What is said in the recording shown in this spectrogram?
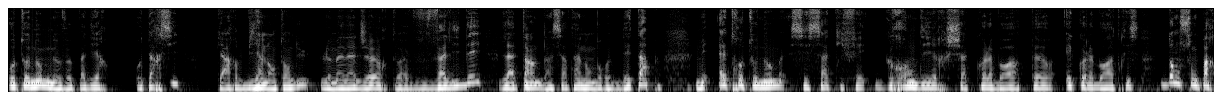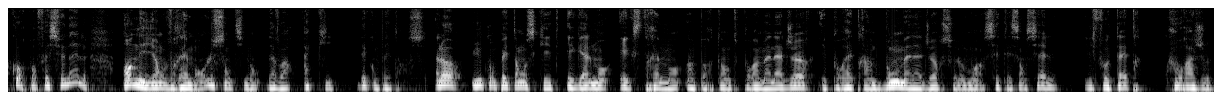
Autonome ne veut pas dire autarcie, car bien entendu, le manager doit valider l'atteinte d'un certain nombre d'étapes, mais être autonome, c'est ça qui fait grandir chaque collaborateur et collaboratrice dans son parcours professionnel, en ayant vraiment le sentiment d'avoir acquis des compétences. Alors, une compétence qui est également extrêmement importante pour un manager, et pour être un bon manager selon moi, c'est essentiel, il faut être courageux.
